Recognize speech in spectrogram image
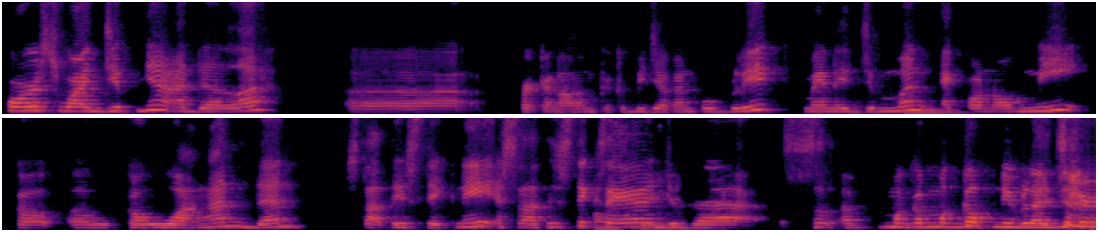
course wajibnya adalah uh, perkenalan ke kebijakan publik, manajemen hmm. ekonomi, ke, uh, keuangan dan statistik nih. Statistik okay. saya juga megap-megap nih belajar.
